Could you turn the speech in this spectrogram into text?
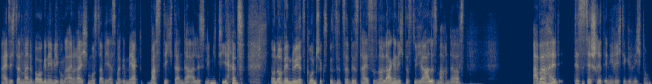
Als ich dann meine Baugenehmigung einreichen musste, habe ich erstmal gemerkt, was dich dann da alles limitiert. Und auch wenn du jetzt Grundstücksbesitzer bist, heißt das noch lange nicht, dass du hier alles machen darfst. Aber halt, das ist der Schritt in die richtige Richtung.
